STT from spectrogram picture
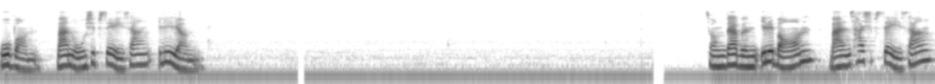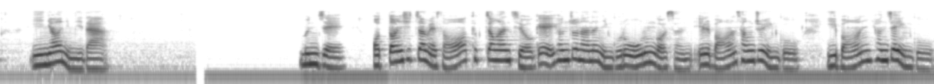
5번 만 50세 이상 1년. 정답은 1번 만 40세 이상 2년입니다. 문제. 어떤 시점에서 특정한 지역에 현존하는 인구로 오른 것은 1번 상주 인구, 2번 현재 인구,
